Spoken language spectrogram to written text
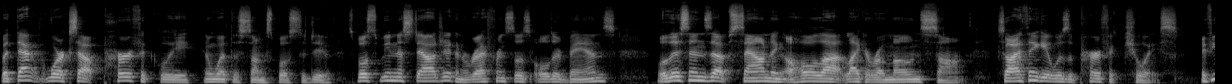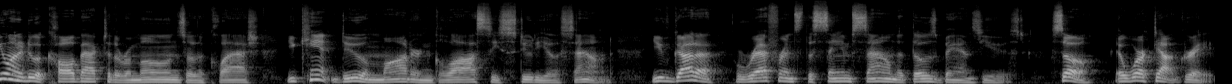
but that works out perfectly in what the song's supposed to do. It's supposed to be nostalgic and reference those older bands. Well, this ends up sounding a whole lot like a Ramones song. So I think it was a perfect choice. If you want to do a callback to the Ramones or the Clash, you can't do a modern glossy studio sound. You've got to reference the same sound that those bands used. So it worked out great.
